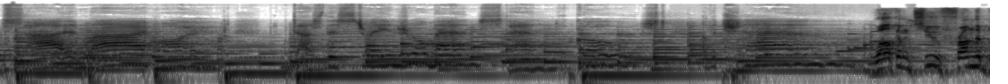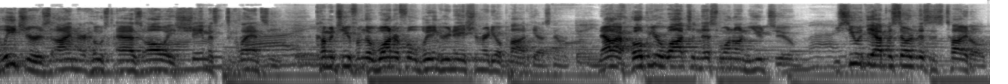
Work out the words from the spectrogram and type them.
inside my heart. Does this strange romance stand ghost a chance? Welcome to From the Bleachers. I'm your host, as always, Seamus Clancy, coming to you from the wonderful Bleeding Green Nation Radio Podcast Network. Now, I hope you're watching this one on YouTube. You see what the episode of this is titled.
